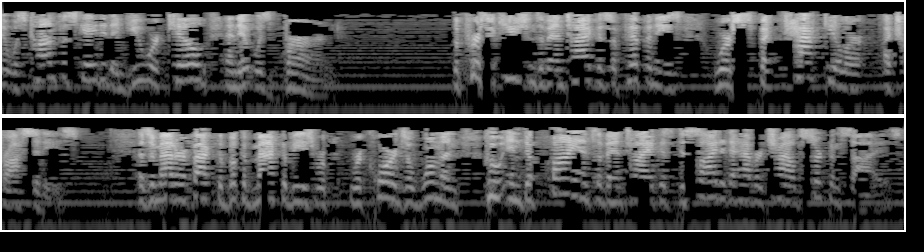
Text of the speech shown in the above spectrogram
it was confiscated and you were killed and it was burned. The persecutions of Antiochus Epiphanes were spectacular atrocities. As a matter of fact, the book of Maccabees re- records a woman who, in defiance of Antiochus, decided to have her child circumcised.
